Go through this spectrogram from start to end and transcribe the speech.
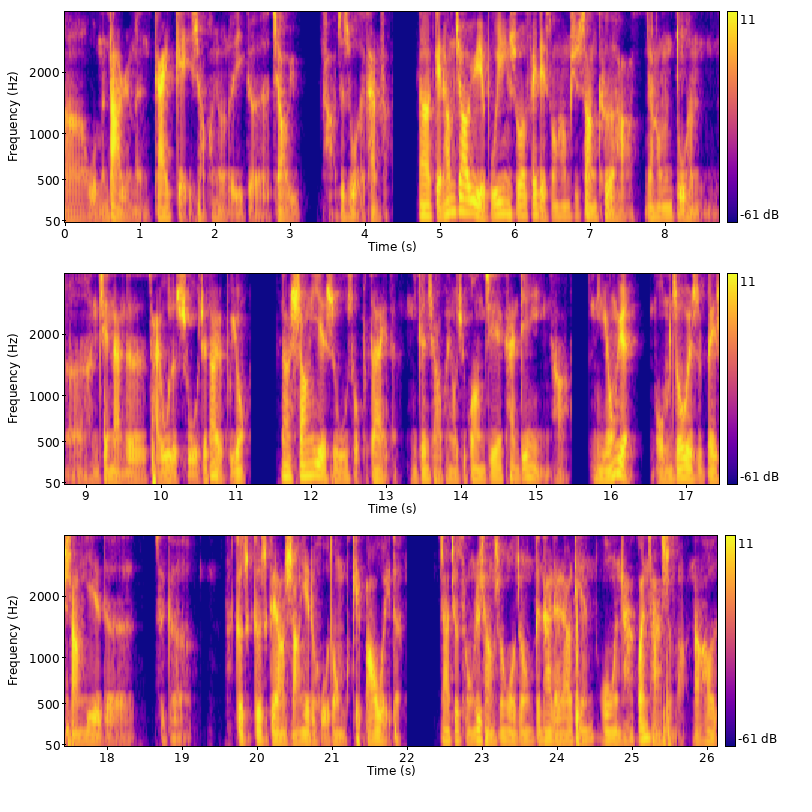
呃，我们大人们该给小朋友的一个教育。好，这是我的看法。那给他们教育也不一定说非得送他们去上课哈，让他们读很呃很艰难的财务的书，我觉得倒也不用。那商业是无所不在的，你跟小朋友去逛街、看电影哈，你永远我们周围是被商业的这个各式各式各样商业的活动给包围的。那就从日常生活中跟他聊聊天，问问他观察什么，然后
